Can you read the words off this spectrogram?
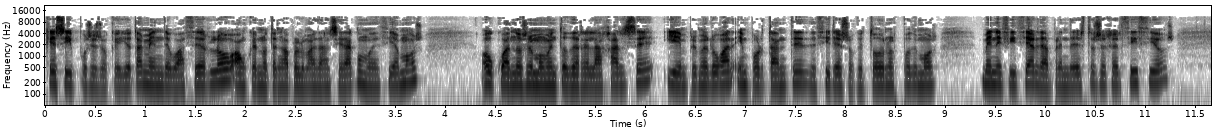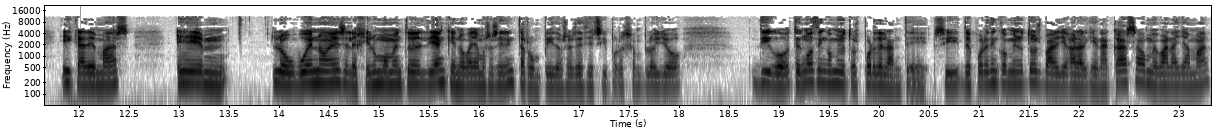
que sí, pues eso, que yo también debo hacerlo, aunque no tenga problemas de ansiedad, como decíamos, o cuando es el momento de relajarse. Y en primer lugar, importante decir eso, que todos nos podemos beneficiar de aprender estos ejercicios y que además em, lo bueno es elegir un momento del día en que no vayamos a ser interrumpidos. Es decir, si por ejemplo yo digo, tengo cinco minutos por delante, si después de cinco minutos va a llegar alguien a casa o me van a llamar,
